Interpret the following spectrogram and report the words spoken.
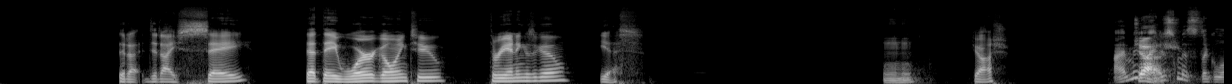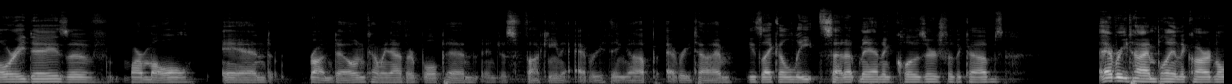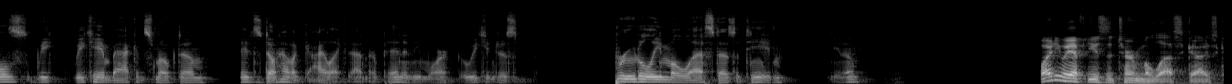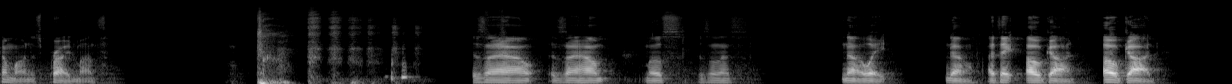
Did I did I say that they were going to three innings ago? Yes. hmm Josh. I mean, I just miss the glory days of Marmol and Rondon coming out of their bullpen and just fucking everything up every time. These like elite setup man and closers for the Cubs. Every time playing the Cardinals, we we came back and smoked them. They just don't have a guy like that in their pen anymore. But we can just brutally molest as a team. You know. Why do we have to use the term molest, guys? Come on, it's Pride Month. Isn't that how? Isn't that how most? Isn't that? No, wait. No, I think. Oh God. Oh God.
